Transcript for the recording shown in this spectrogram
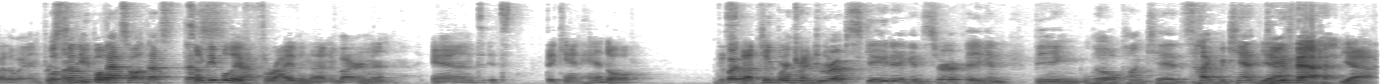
by the way. And for well, some, people, that's all. That's, that's some people they yeah. thrive in that environment and it's they can't handle the but stuff that people we're who trying to grew do. up skating and surfing and being little punk kids, like we can't Yeah. do that. Yeah.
